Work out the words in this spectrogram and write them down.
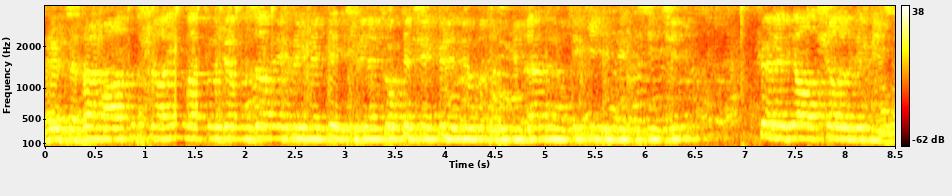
Evet efendim Atıf Şahin Baş hocamıza ve kıymetli ekibine çok teşekkür ediyoruz bu güzel musiki dinletisi için. Şöyle bir alkış alabilir miyiz?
